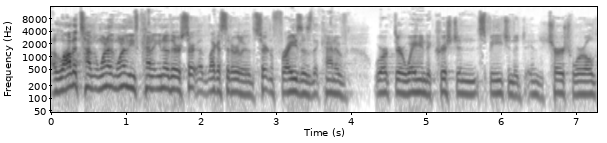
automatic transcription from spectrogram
a lot of times, one of, one of these kind of, you know, there are certain, like I said earlier, certain phrases that kind of work their way into Christian speech, and into, into church world,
